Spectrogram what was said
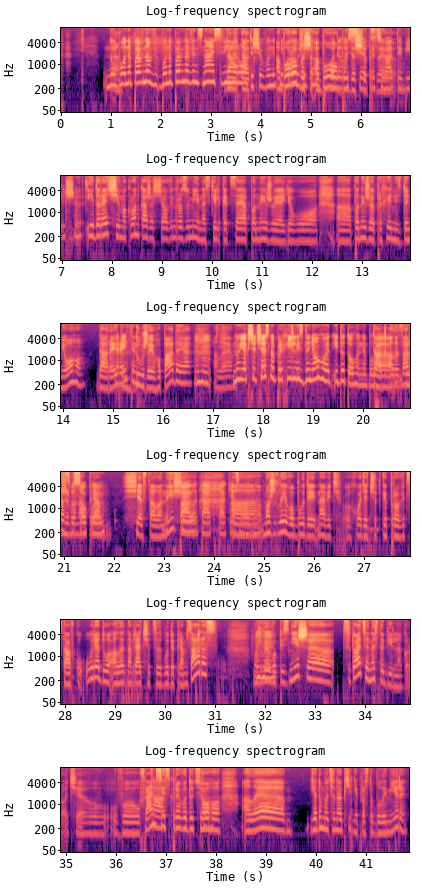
Ну, да. бо напевно, бо напевно він знає свій да, народ, так. і щоб вони б або ніколи робиш, в житті не або будеш працювати це... більше. І до речі, Макрон каже, що він розуміє, наскільки це понижує його, е, понижує прихильність до нього. Да, рейтинг, рейтинг дуже його падає. Угу. але... Ну, якщо чесно, прихильність до нього і до того не була. Так, але зараз дуже вона високою. прям ще стала нижчою. Впала, так, так, я згодна. А, Можливо, буде навіть ходять чутки про відставку уряду, але навряд чи це буде прямо зараз. Можливо, uh пізніше. Ситуація нестабільна, коротше, в, у Франції так, з приводу цього, так. але я думаю, це необхідні просто були міри.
